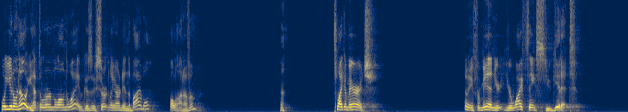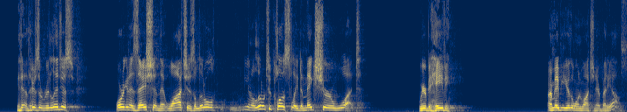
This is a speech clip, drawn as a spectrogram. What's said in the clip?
Well, you don't know. You have to learn them along the way because they certainly aren't in the Bible, a lot of them. it's like a marriage. I mean, for men, your, your wife thinks you get it. You know, there's a religious organization that watches a little, you know, a little too closely to make sure what? We're behaving. Or maybe you're the one watching everybody else.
